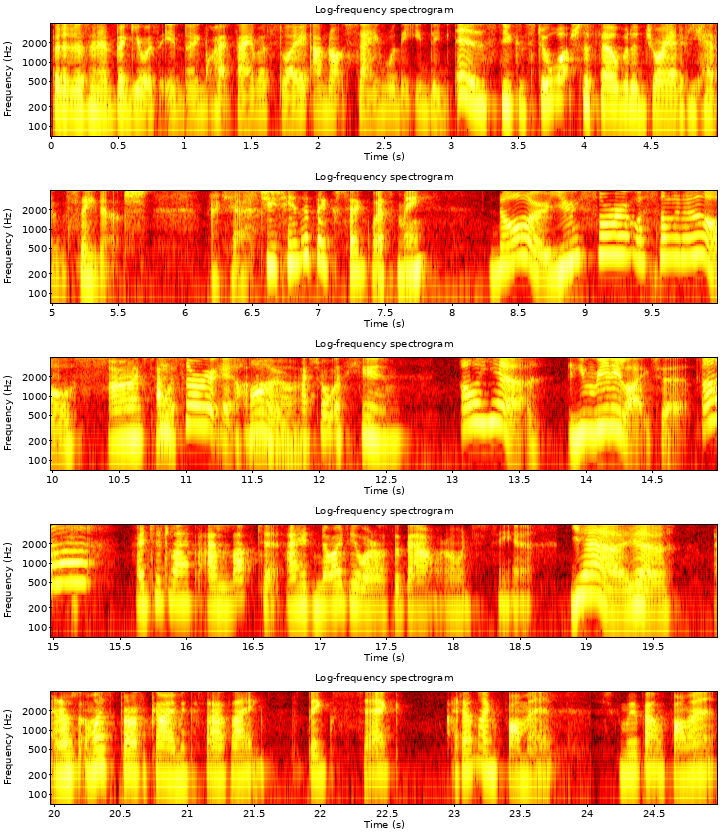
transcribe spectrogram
but it is an ambiguous ending, quite famously. I'm not saying what the ending is. So you can still watch the film and enjoy it if you haven't seen it. Okay. Did you see The Big Sick with me? No, you saw it with someone else. Oh, I saw it- saw it at Oh, home. I saw it with Hume. Oh yeah, you really liked it. Ah, I did like. I loved it. I had no idea what it was about when I went to see it. yeah, yeah. And I was almost put off going because I was like, The Big Sick. I don't like vomit. It's going to be about vomit.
